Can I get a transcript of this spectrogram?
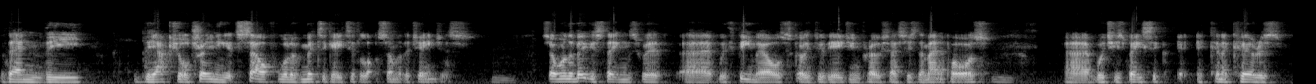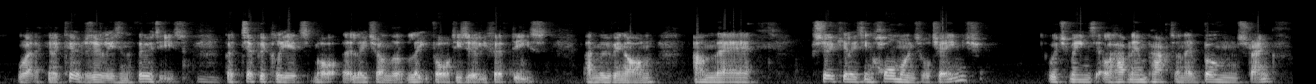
then the the actual training itself will have mitigated a lot some of the changes. So one of the biggest things with uh, with females going through the aging process is the menopause, uh, which is basic. It, it can occur as well. It can occur as early as in the 30s, but typically it's more uh, later on the late 40s, early 50s, and moving on. And their circulating hormones will change, which means it'll have an impact on their bone strength,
